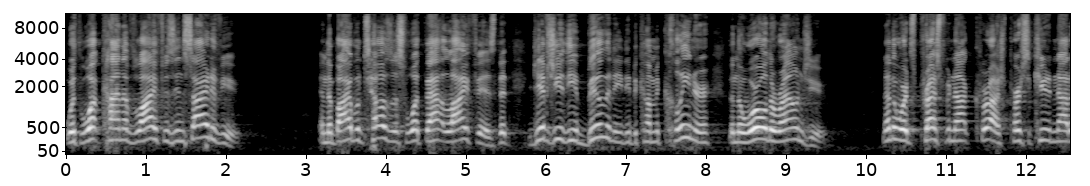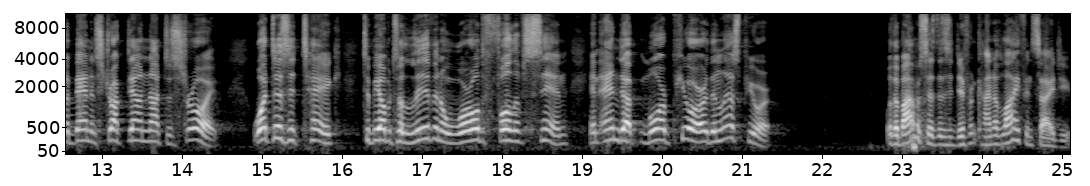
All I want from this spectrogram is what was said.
with what kind of life is inside of you. And the Bible tells us what that life is that gives you the ability to become cleaner than the world around you. In other words, pressed but not crushed, persecuted, not abandoned, struck down, not destroyed. What does it take to be able to live in a world full of sin and end up more pure than less pure? Well, the Bible says there's a different kind of life inside you.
